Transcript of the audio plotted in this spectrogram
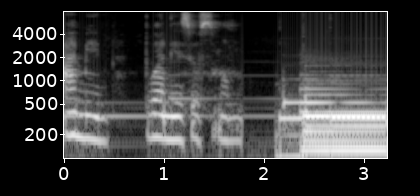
Amin. Tuhan Yesus memberkati.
